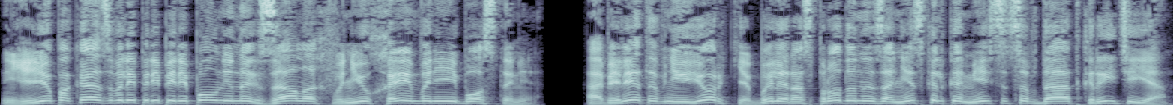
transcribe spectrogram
Ее показывали при переполненных залах в Нью-Хеймвене и Бостоне, а билеты в Нью-Йорке были распроданы за несколько месяцев до открытия.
